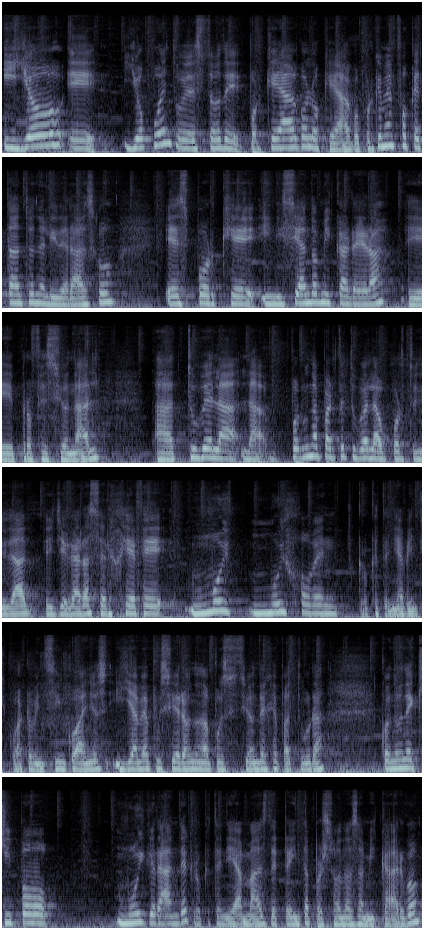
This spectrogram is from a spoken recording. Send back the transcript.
Y yo, eh, yo cuento esto de por qué hago lo que hago, por qué me enfoqué tanto en el liderazgo, es porque iniciando mi carrera eh, profesional, uh, tuve la, por una parte tuve la oportunidad de llegar a ser jefe muy, muy joven, creo que tenía 24, 25 años, y ya me pusieron en una posición de jefatura con un equipo muy grande, creo que tenía más de 30 personas a mi cargo.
